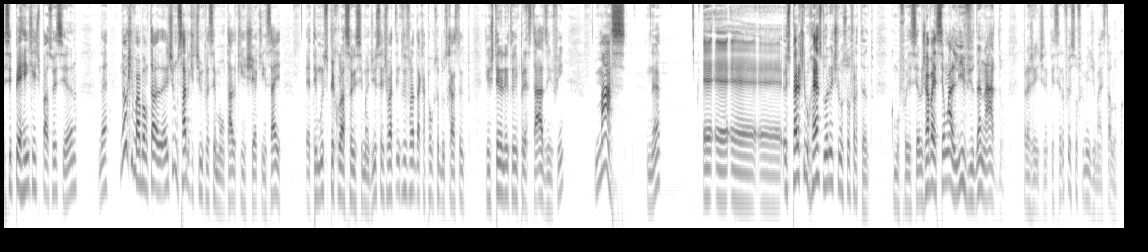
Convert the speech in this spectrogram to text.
esse perrengue que a gente passou esse ano. Né? Não que vai montar, a gente não sabe que time que vai ser montado, quem chega, quem sai. É, tem muita especulação em cima disso. A gente vai ter, inclusive, falar daqui a pouco sobre os caras que a gente tem no elenco que emprestados, enfim. Mas, né? É, é, é, é, eu espero que no resto do ano a gente não sofra tanto como foi esse ano. Já vai ser um alívio danado pra gente, né? Porque esse ano foi sofrimento demais, tá louco.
